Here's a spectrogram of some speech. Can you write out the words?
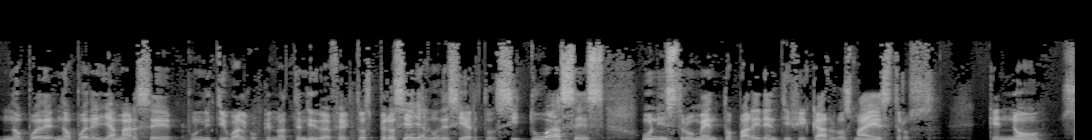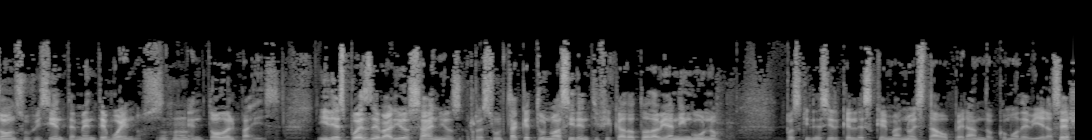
no puede, no puede llamarse punitivo algo que no ha tenido efectos, pero si hay algo de cierto. Si tú haces un instrumento para identificar los maestros que no son suficientemente buenos en todo el país. Y después de varios años resulta que tú no has identificado todavía ninguno, pues quiere decir que el esquema no está operando como debiera ser.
